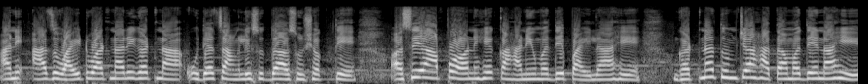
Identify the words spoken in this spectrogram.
आणि आज वाईट वाटणारी घटना उद्या चांगलीसुद्धा असू शकते असे आपण हे कहाणीमध्ये पाहिलं आहे. घटना तुमच्या हातामध्ये नाही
